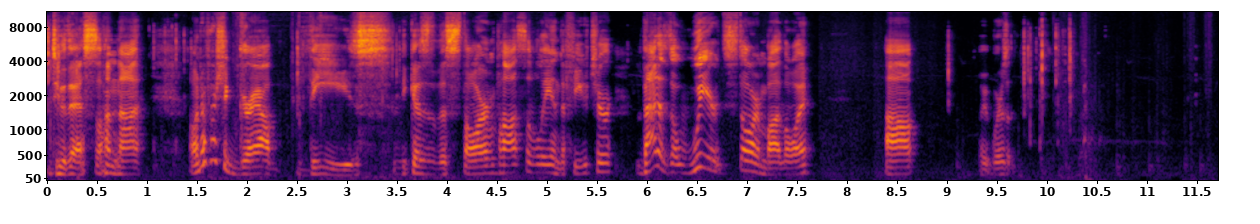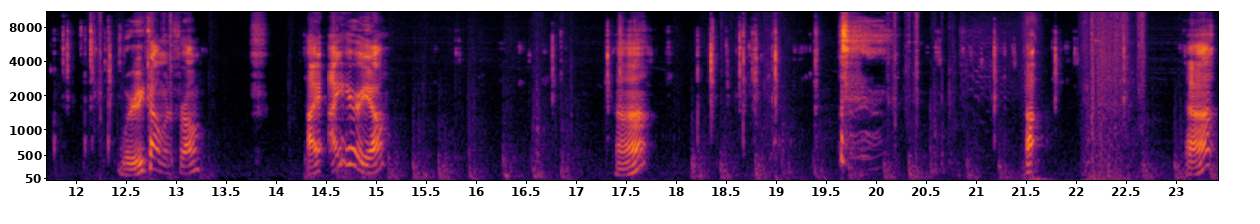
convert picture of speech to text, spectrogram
do this, I'm not... I wonder if I should grab these, because of the storm, possibly, in the future. That is a weird storm, by the way. Uh, wait, where's it? Where are you coming from? I I hear ya. Huh? ah. Huh?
